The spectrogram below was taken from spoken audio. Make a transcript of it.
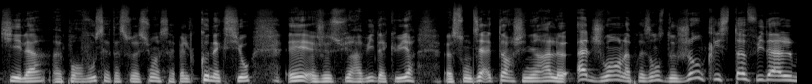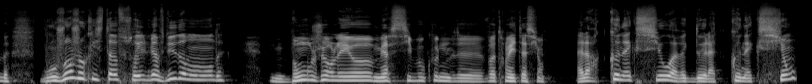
qui est là pour vous. Cette association, elle s'appelle Connexio et je suis ravi d'accueillir son directeur général adjoint en la présence de Jean-Christophe Vidalbe. Bonjour Jean-Christophe, soyez le bienvenu dans mon monde. Bonjour Léo, merci beaucoup de votre invitation. Alors, Connexio avec de la connexion,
